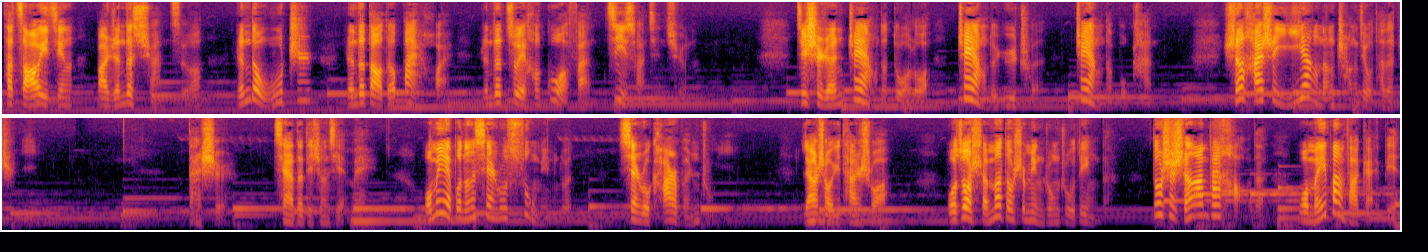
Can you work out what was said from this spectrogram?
他早已经把人的选择、人的无知、人的道德败坏、人的罪和过犯计算进去了。即使人这样的堕落，这样的愚蠢，这样的不堪，神还是一样能成就他的旨意。但是，亲爱的弟兄姐妹，我们也不能陷入宿命论，陷入卡尔文主义，两手一摊说：“我做什么都是命中注定的，都是神安排好的，我没办法改变，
